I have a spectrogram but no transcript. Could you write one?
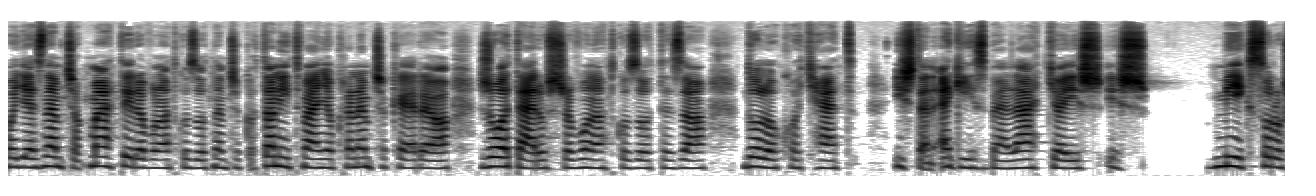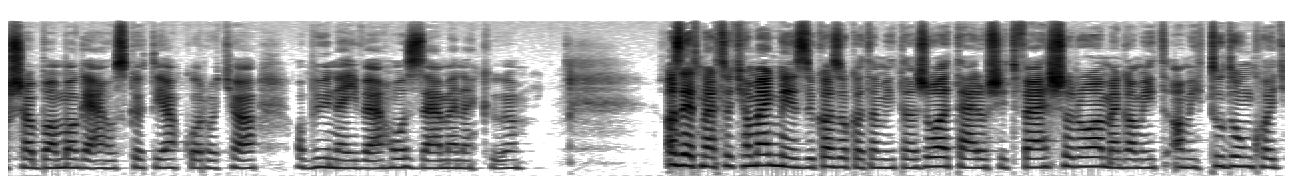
hogy ez nem csak Mátére vonatkozott, nem csak a tanítványokra, nem csak erre a Zsoltárosra vonatkozott ez a dolog, hogy hát Isten egészben látja, és, és még szorosabban magához köti akkor, hogyha a bűneivel hozzá menekül. Azért, mert hogyha megnézzük azokat, amit a Zsoltáros itt felsorol, meg amit, amit tudunk, hogy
